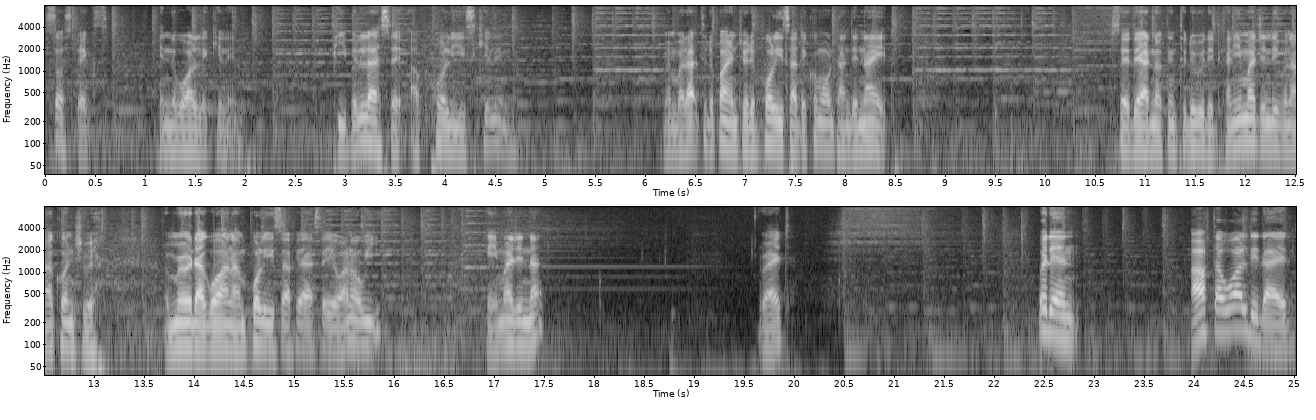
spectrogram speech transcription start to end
suspects in the Waldy killing? People that said a police killing. Remember that to the point where the police had to come out and deny it. Say they had nothing to do with it. Can you imagine living in a country where a murder go on and police after say, oh, you know we? Can you imagine that? Right? But then, after Waldy died,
